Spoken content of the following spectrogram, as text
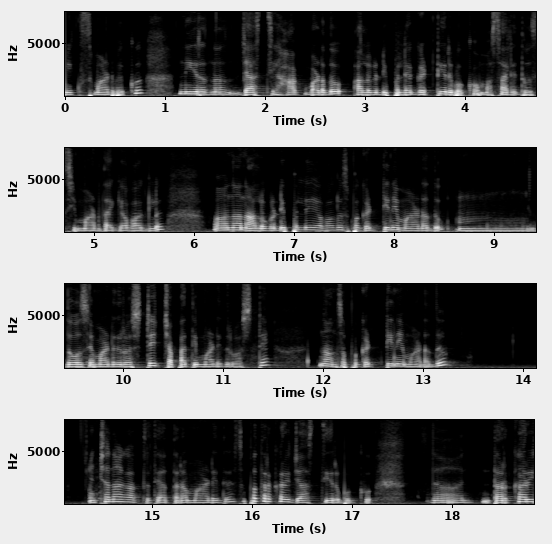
ಮಿಕ್ಸ್ ಮಾಡಬೇಕು. ನೀರನ್ನು ಜಾಸ್ತಿ ಹಾಕಬಾರ್ದು. ಆಲೂಗಡ್ಡೆ ಪಲ್ಯ ಗಟ್ಟಿ ಇರಬೇಕು. ಮಸಾಲೆ ದೋಸೆ ಮಾಡಿದಾಗ ಯಾವಾಗಲೂ. ನಾನು ಆಲೂಗಡ್ಡೆ ಪಲ್ಯ ಯಾವಾಗಲೂ ಸ್ವಲ್ಪ ಗಟ್ಟಿನೇ ಮಾಡೋದು. ದೋಸೆ ಮಾಡಿದರೂ ಅಷ್ಟೇ, ಚಪಾತಿ ಮಾಡಿದರೂ ಅಷ್ಟೇ. ನಾನು ಸ್ವಲ್ಪ ಗಟ್ಟಿನೇ ಮಾಡೋದು. ಚೆನ್ನಾಗಿ ಆಗ್ತೈತೆ ಆ ಥರ ಮಾಡಿದರೆ ಸ್ವಲ್ಪ ತರಕಾರಿ ಜಾಸ್ತಿ ಇರಬೇಕು. ತರಕಾರಿ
